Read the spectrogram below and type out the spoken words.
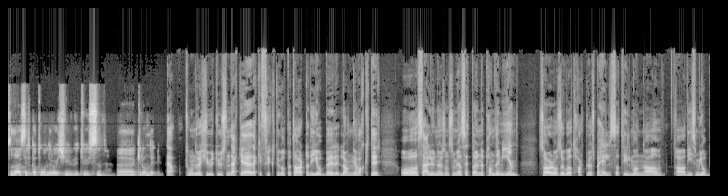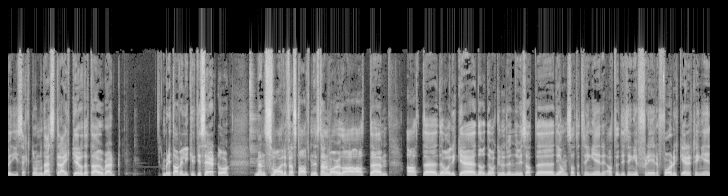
Så det er ca. 220 000 eh, kroner. Ja, 220 000. Det er, ikke, det er ikke fryktelig godt betalt, og de jobber lange vakter. Og særlig under sånn som vi har sett da, under pandemien, så har det også gått hardt løs på helsa til mange av, av, de som jobber i sektoren. Og det er streiker, og dette er jo blitt, blitt da veldig kritisert. Og, men svaret fra statsministeren var jo da at, eh, at eh, det, var ikke, det var ikke nødvendigvis at eh, de ansatte trenger At de trenger flere folk, eller, trenger,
